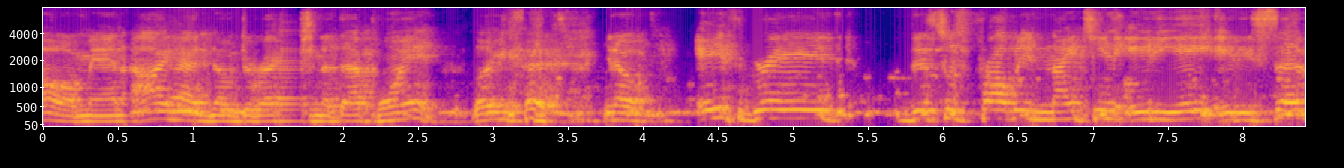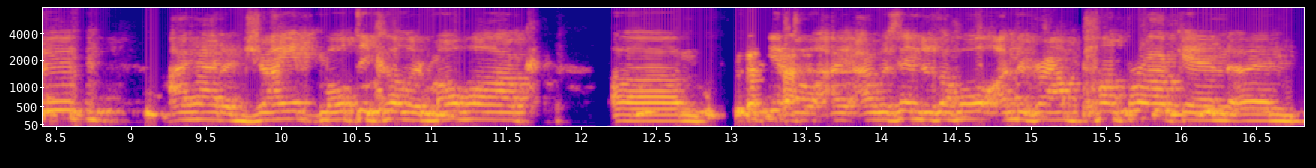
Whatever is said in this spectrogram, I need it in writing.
Oh man, I had no direction at that point. Like, you know, eighth grade, this was probably 1988, 87. I had a giant multicolored mohawk. Um, you know, I, I was into the whole underground punk rock and, and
